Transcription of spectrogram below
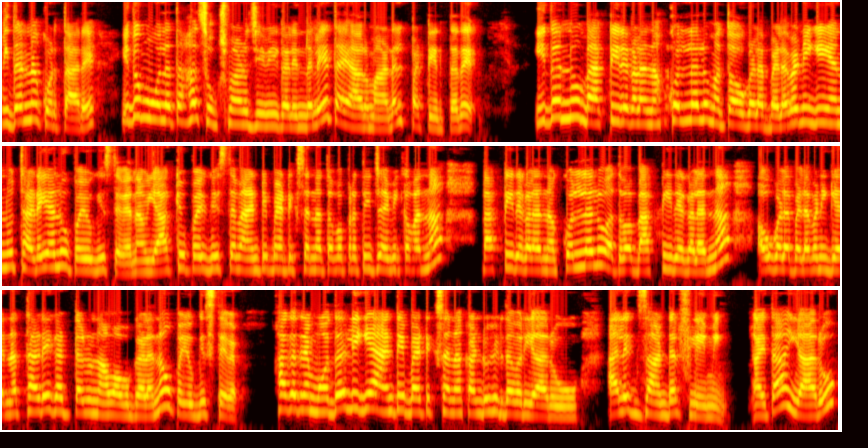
ಇದನ್ನ ಕೊಡ್ತಾರೆ. ಇದು ಮೂಲತಃ ಸೂಕ್ಷ್ಮಾಣು ಜೀವಿಗಳಿಂದಲೇ ತಯಾರು ಮಾಡಲ್ಪಟ್ಟಿರ್ತದೆ. ಇದನ್ನು ಬ್ಯಾಕ್ಟೀರಿಯಾಗಳನ್ನ ಕೊಲ್ಲಲು ಮತ್ತು ಅವುಗಳ ಬೆಳವಣಿಗೆಯನ್ನು ತಡೆಯಲು ಉಪಯೋಗಿಸ್ತೇವೆ. ನಾವು ಯಾಕೆ ಉಪಯೋಗಿಸ್ತೇವೆ ಆಂಟಿಬಯೋಟಿಕ್ಸ್ ಅನ್ನ ಅಥವಾ ಪ್ರತಿಜೈವಿಕವನ್ನ? ಬ್ಯಾಕ್ಟೀರಿಯಾಗಳನ್ನ ಕೊಲ್ಲಲು ಅಥವಾ ಬ್ಯಾಕ್ಟೀರಿಯಾಗಳನ್ನ ಅವುಗಳ ಬೆಳವಣಿಗೆಯನ್ನ ತಡೆಗಟ್ಟಲು ನಾವು ಅವುಗಳನ್ನ ಉಪಯೋಗಿಸ್ತೇವೆ. ಹಾಗಾದ್ರೆ ಮೊದಲಿಗೆ ಆಂಟಿಬಯೋಟಿಕ್ಸ್ ಅನ್ನ ಕಂಡು ಹಿಡಿದವರು ಯಾರು? Alexander Fleming. ಆಯ್ತಾ? ಯಾರು?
